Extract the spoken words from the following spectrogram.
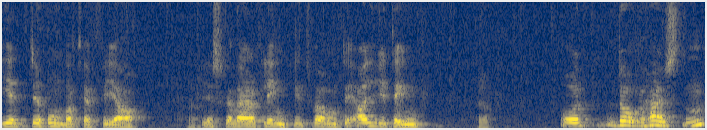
Gjedde, hun var tøff, ja. Jeg skal være flink var hun til alle ting. Ja. Og da om høsten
